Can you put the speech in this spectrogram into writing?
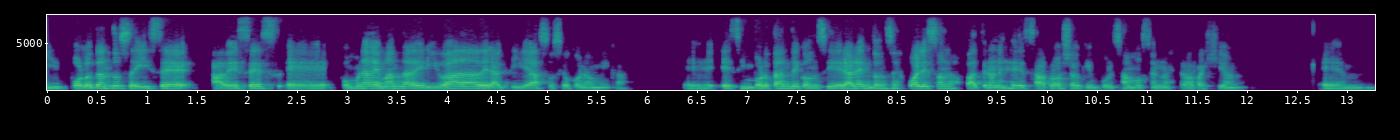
Y por lo tanto se dice a veces eh, como una demanda derivada de la actividad socioeconómica. Eh, es importante considerar entonces cuáles son los patrones de desarrollo que impulsamos en nuestra región. Em,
